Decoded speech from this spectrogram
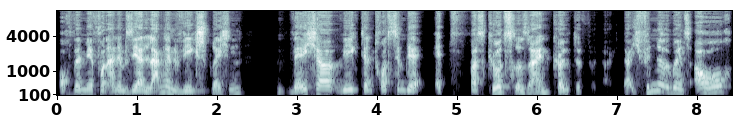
auch wenn wir von einem sehr langen Weg sprechen, welcher Weg denn trotzdem der etwas kürzere sein könnte vielleicht. Ja, ich finde übrigens auch,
